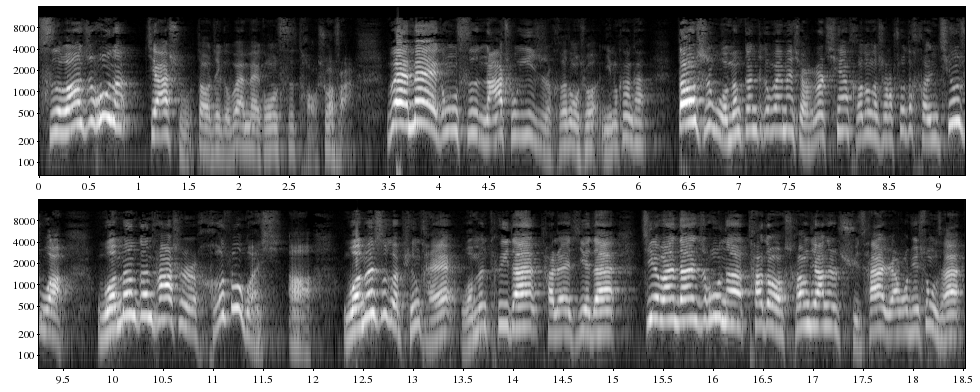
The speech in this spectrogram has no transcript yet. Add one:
死亡之后呢，家属到这个外卖公司讨说法，外卖公司拿出一纸合同说：“你们看看，当时我们跟这个外卖小哥签合同的时候说的很清楚啊，我们跟他是合作关系啊。”我们是个平台，我们推单，他来接单，接完单之后呢，他到商家那儿取餐，然后去送餐。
